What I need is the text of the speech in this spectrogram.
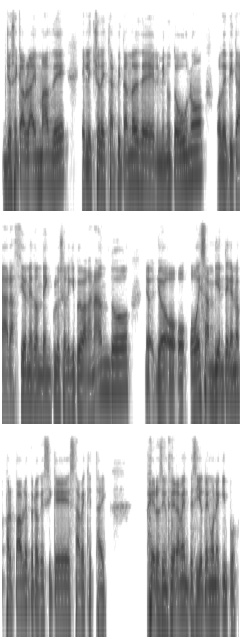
yo sé que habláis más de el hecho de estar pitando desde el minuto uno o de pitar acciones donde incluso el equipo iba ganando, yo, yo- o, o- o ese ambiente que no es palpable, pero que sí que sabes que está ahí. Pero sinceramente, si yo tengo un equipo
